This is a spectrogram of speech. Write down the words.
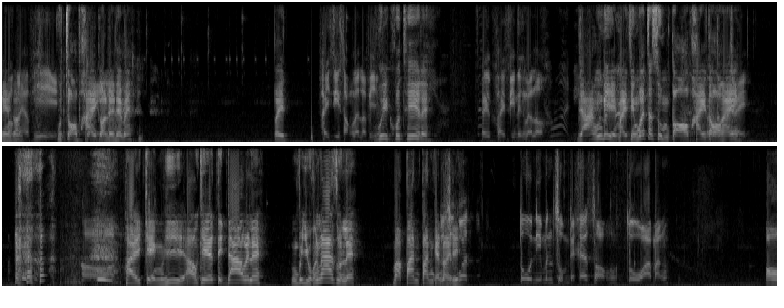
กันบอกก่อนแล้วพี่กูเจ่อไพก่อนเลยได้ไหมไปไพ่ซีสองแล้วเหรอพี่อุ้ยโคตรเท่เลยเฮ้ยไพ่ซีหนึ่งแล้วเหรอยังดิหมายถึงว่าจะสุ่มต่อเอาไพ่ต่อไงอ๋อไพ่เก่งพี่เอาโอเคติดดาวไปเลยมึงไปอยู่ข้างหน้าสุดเลย มาปั้นปั้นกันหน่อยดิ รู้สึว่าตู้นี้มันสุ่มได้แค่สองตัวมั้ง อ๋อ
